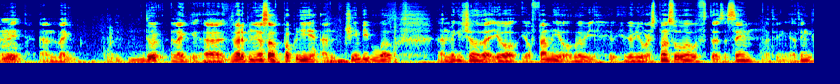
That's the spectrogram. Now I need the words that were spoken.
and Mm. and like do it, like uh, developing yourself properly and treating people well, and making sure that your your family or whoever you, whoever you're responsible of does the same. I think I think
